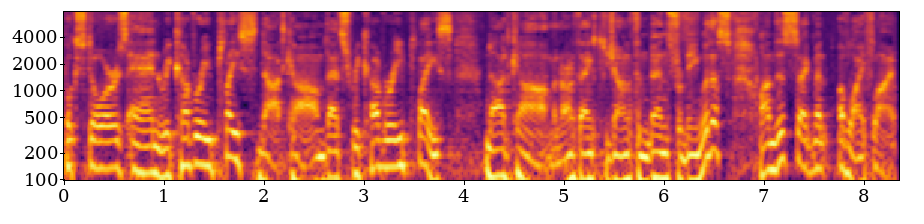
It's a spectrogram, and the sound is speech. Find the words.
bookstores, and RecoveryPlace.com. That's RecoveryPlace.com. And our thanks to Jonathan Benz for being with us on this segment of Lifeline.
